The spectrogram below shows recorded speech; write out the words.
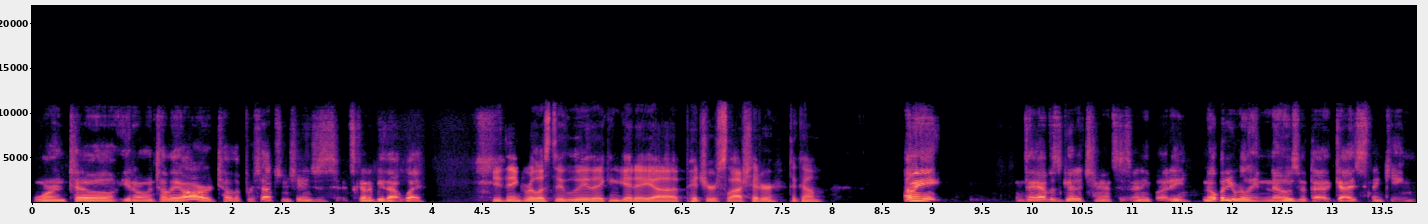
or until you know, until they are, until the perception changes, it's going to be that way. Do you think realistically they can get a uh, pitcher slash hitter to come? I mean, they have as good a chance as anybody. Nobody really knows what that guy's thinking.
